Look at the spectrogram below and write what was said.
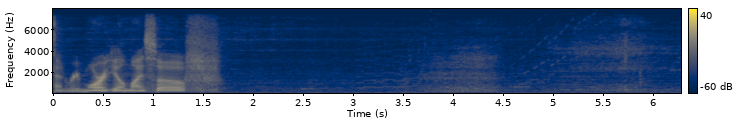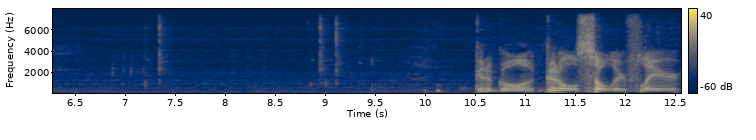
And remore heal myself. Get a goal, good old solar flare.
